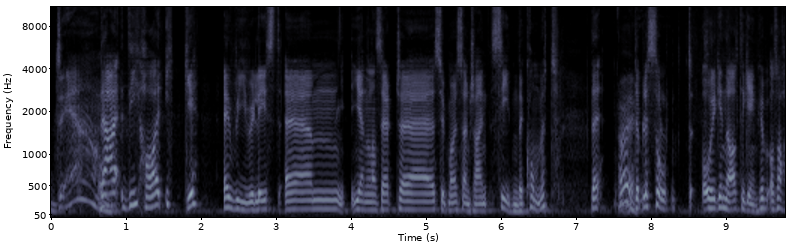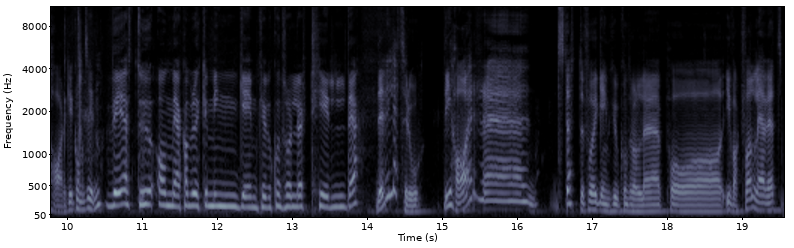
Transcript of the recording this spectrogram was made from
Damn! det er, De har ikke eh, re-released, um, gjenlansert uh, Super Mario Sunshine siden det kom ut. Det, det ble solgt originalt til GameCube, og så har det ikke kommet siden. Vet du om jeg kan bruke min GameCube-kontroller til det? Det vil jeg tro. De har uh, støtte for GameCube-kontroller på I hvert fall, jeg vet,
